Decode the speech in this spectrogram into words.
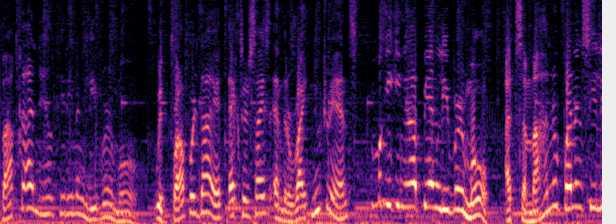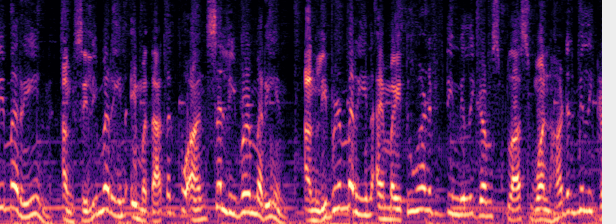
baka unhealthy rin ang liver mo. With proper diet, exercise, and the right nutrients, magiging happy ang liver mo. At samahan mo pa ng Silimarin. Ang Silimarin ay matatagpuan sa Liver Marine. Ang Liver Marine ay may 250 mg plus 100 mg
